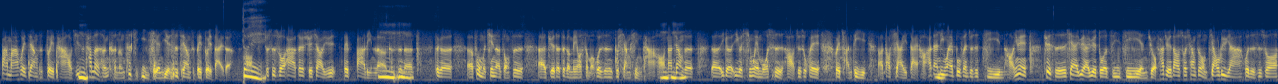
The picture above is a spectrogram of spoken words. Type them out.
爸妈会这样子对他哦，其实他们很可能自己以前也是这样子被对待的。对，就是说啊，这个学校被霸凌了，可是呢，这个呃父母亲呢总是呃觉得这个没有什么，或者是不相信他哈。那这样的呃一个一个行为模式哈，就是会会传递啊到下一代哈。啊，但另外一部分就是基因哈，因为确实现在越来越多的基因基因研究发觉到说，像这种焦虑啊，或者是说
